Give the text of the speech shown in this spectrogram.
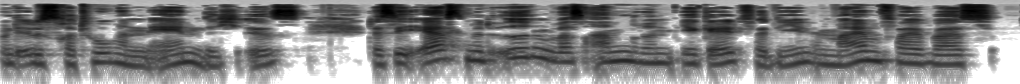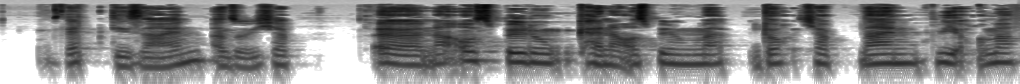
und Illustratorinnen ähnlich ist, dass sie erst mit irgendwas anderem ihr Geld verdienen. In meinem Fall war es Webdesign. Also ich habe äh, eine Ausbildung, keine Ausbildung mehr, doch, ich habe, nein, wie auch immer,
